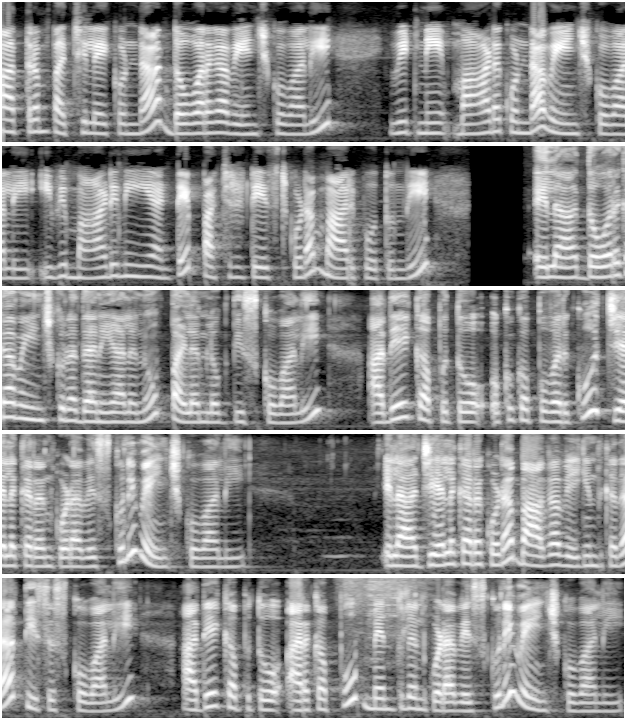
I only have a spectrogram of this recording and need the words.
మాత్రం పచ్చి లేకుండా దోరగా వేయించుకోవాలి. వీటిని మాడకుండా వేయించుకోవాలి. ఇవి మాడిని అంటే పచ్చడి టేస్ట్ కూడా మారిపోతుంది. ఇలా దోరగా వేయించుకున్న ధనియాలను పళ్ళెంలోకి తీసుకోవాలి. అదే కప్పుతో ఒక కప్పు వరకు జీలకర్రను కూడా వేసుకుని వేయించుకోవాలి. ఇలా జీలకర్ర కూడా బాగా వేగింది కదా తీసేసుకోవాలి. అదే కప్పుతో అరకప్పు మెంతులను కూడా వేసుకుని వేయించుకోవాలి.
